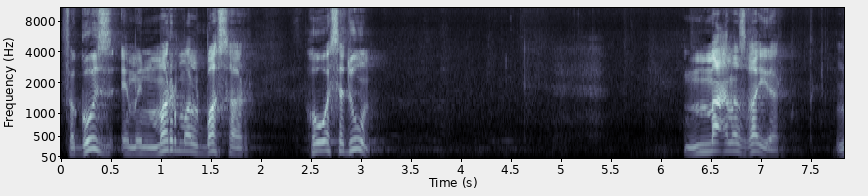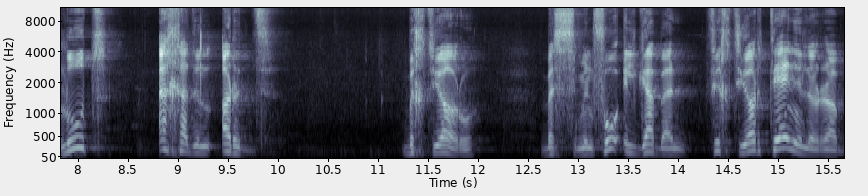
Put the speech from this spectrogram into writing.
فجزء من مرمى البصر هو سدوم. معنى صغير. لوط أخذ الأرض باختياره بس من فوق الجبل في اختيار تاني للرب.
